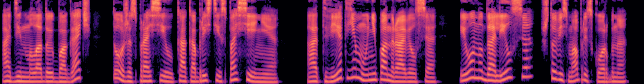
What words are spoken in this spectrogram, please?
Один молодой богач тоже спросил, как обрести спасение. Ответ ему не понравился, и он удалился, что весьма прискорбно.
